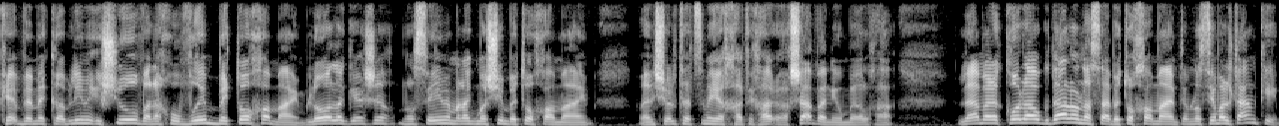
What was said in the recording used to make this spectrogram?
כן, ומקבלים אישור ואנחנו עוברים בתוך המים, לא על הגשר, נוסעים עם הנגמשים בתוך המים. ואני שואל את עצמי, אחת, אחת, עכשיו אני אומר לך, למה כל האוגדה לא נסע בתוך המים? אתם נוסעים על טנקים.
